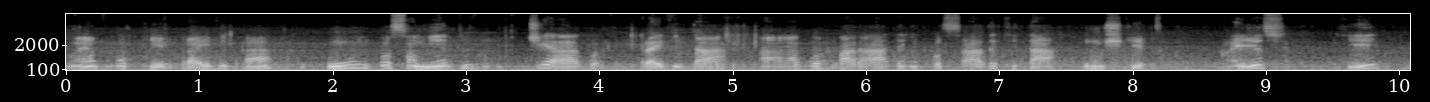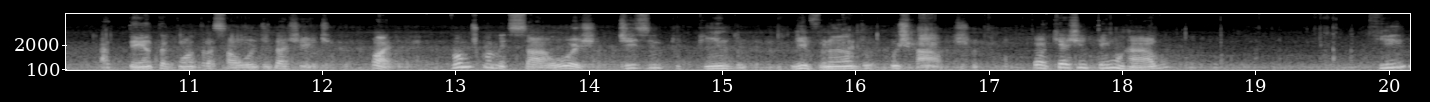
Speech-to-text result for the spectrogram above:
não é? Por quê? Para evitar um empoçamento de água, para evitar a água parada, empoçada que dá o mosquito. Não é isso? Que atenta contra a saúde da gente. Olha, vamos começar hoje desentupindo, livrando os ralos. Então aqui a gente tem um ralo que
